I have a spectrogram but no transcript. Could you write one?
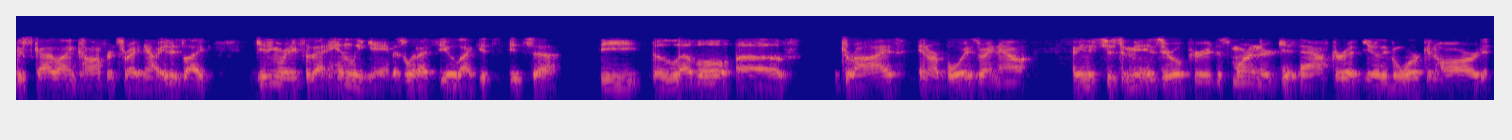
the Skyline Conference right now. It is like getting ready for that Henley game is what I feel like. It's it's uh the the level of drive in our boys right now. I mean, it's just a zero period this morning. They're getting after it. You know, they've been working hard and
